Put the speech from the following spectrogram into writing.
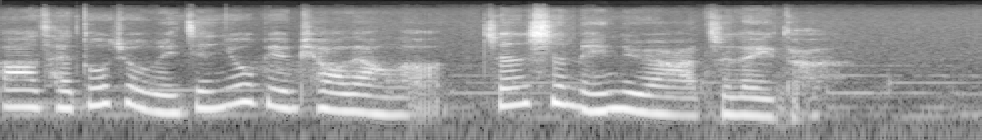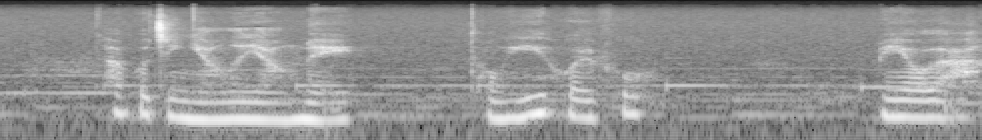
啊，才多久没见，又变漂亮了，真是美女啊之类的。他不仅扬了扬眉，统一回复：“没有啦，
